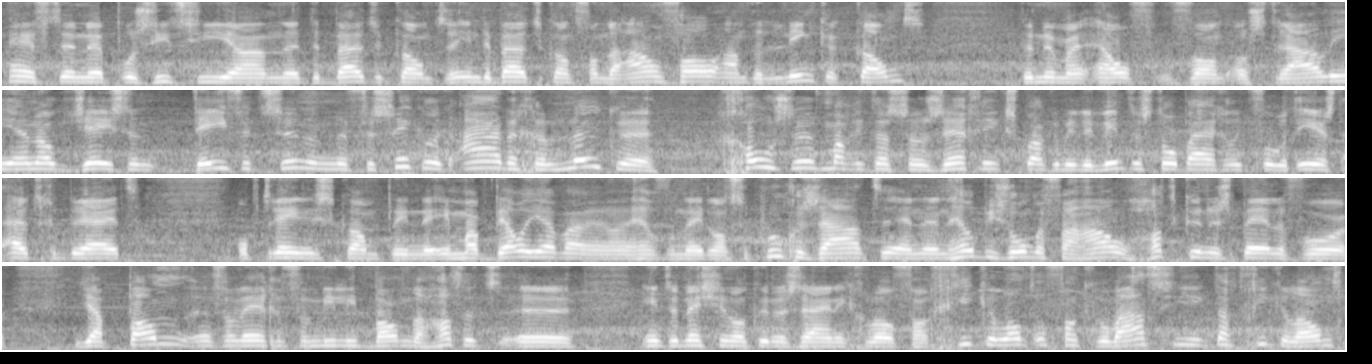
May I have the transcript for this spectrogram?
Hij heeft een positie aan de buitenkant, in de buitenkant van de aanval. Aan de linkerkant. De nummer 11 van Australië. En ook Jason Davidson, een verschrikkelijk aardige, leuke gozer, mag ik dat zo zeggen. Ik sprak hem in de winterstop eigenlijk voor het eerst uitgebreid op trainingskamp in, in Marbella. Waar heel veel Nederlandse ploegen zaten. En een heel bijzonder verhaal had kunnen spelen voor Japan. vanwege familiebanden had het international kunnen zijn. Ik geloof van Griekenland of van Kroatië. Ik dacht Griekenland.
